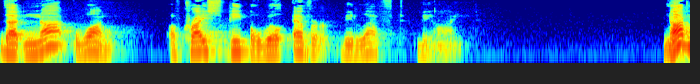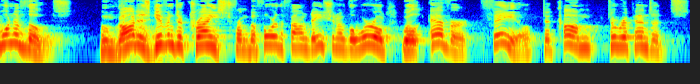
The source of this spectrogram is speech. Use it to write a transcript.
that not one of Christ's people will ever be left behind. Not one of those whom God has given to Christ from before the foundation of the world will ever fail to come to repentance.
